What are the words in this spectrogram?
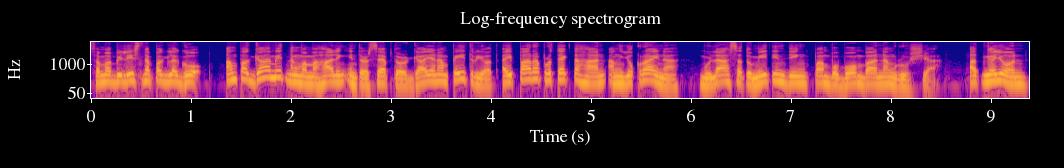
Sa mabilis na paglago, ang paggamit ng mamahaling interceptor gaya ng Patriot ay para protektahan ang Ukraina mula sa tumitinding pambobomba ng Rusya. At ngayon,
